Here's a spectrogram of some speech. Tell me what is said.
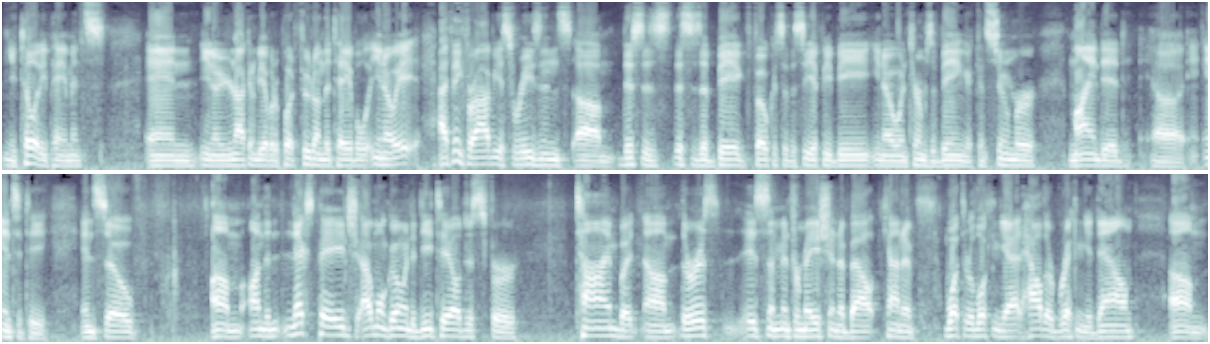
utility payments, and you know you're not going to be able to put food on the table. You know, it, I think for obvious reasons, um, this is this is a big focus of the CFPB. You know, in terms of being a consumer-minded uh, entity, and so um, on the next page, I won't go into detail just for time, but um, there is is some information about kind of what they're looking at, how they're breaking it down. Um,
